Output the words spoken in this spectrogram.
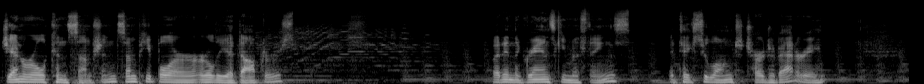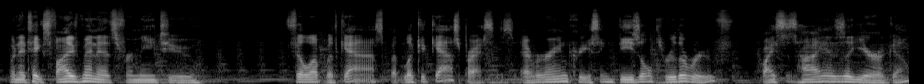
general consumption. Some people are early adopters, but in the grand scheme of things, it takes too long to charge a battery. When it takes five minutes for me to fill up with gas, but look at gas prices ever increasing, diesel through the roof, twice as high as a year ago.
